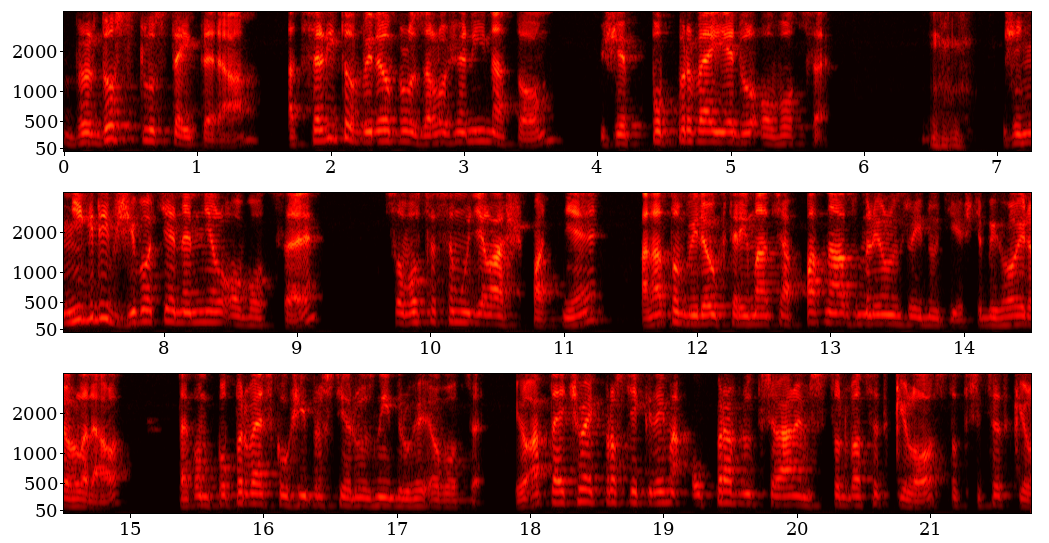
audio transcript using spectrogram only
byl dost tlustý teda a celý to video bylo založený na tom, že poprvé jedl ovoce. že nikdy v životě neměl ovoce, z ovoce se mu dělá špatně a na tom videu, který má třeba 15 milionů zhlídnutí, ještě bych ho i dohledal, tak on poprvé zkouší prostě různý druhy ovoce. Jo, a to je člověk prostě, který má opravdu třeba, nevím, 120 kg, 130 kg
